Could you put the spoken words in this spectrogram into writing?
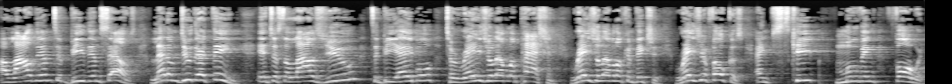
Allow them to be themselves. Let them do their thing. It just allows you to be able to raise your level of passion, raise your level of conviction, raise your focus, and keep moving forward.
